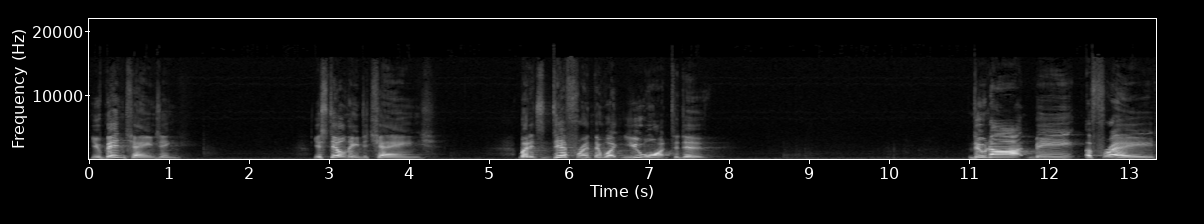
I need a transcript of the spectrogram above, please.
you've been changing, you still need to change, but it's different than what you want to do. Do not be afraid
